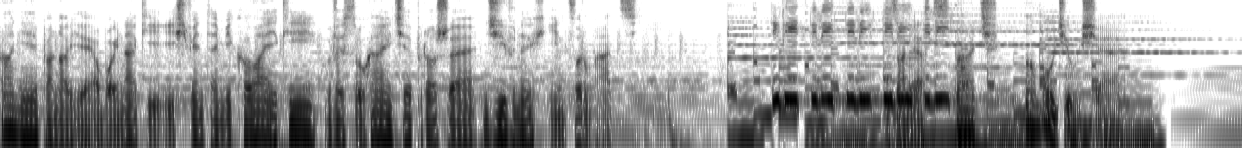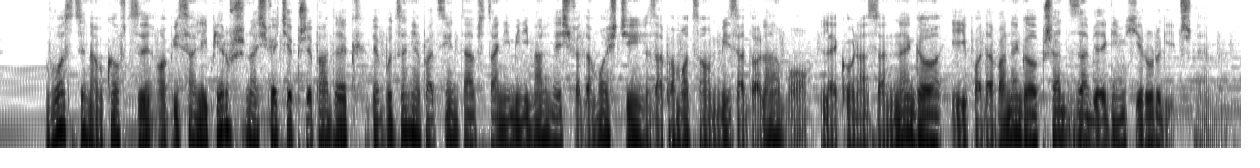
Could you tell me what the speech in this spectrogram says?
Panie, panowie obojnaki i święte Mikołajki, wysłuchajcie proszę dziwnych informacji. Zamiast spać, obudził się. Włoscy naukowcy opisali pierwszy na świecie przypadek wybudzenia pacjenta w stanie minimalnej świadomości za pomocą mizadolamu, leku nasennego i podawanego przed zabiegiem chirurgicznym.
